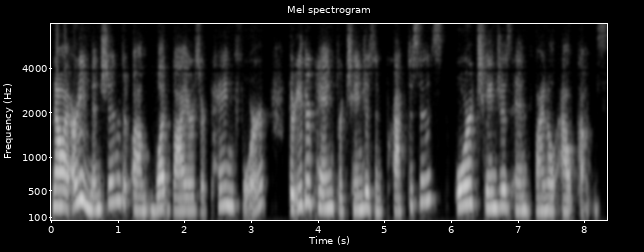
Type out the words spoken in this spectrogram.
Now, I already mentioned um, what buyers are paying for. They're either paying for changes in practices or changes in final outcomes.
